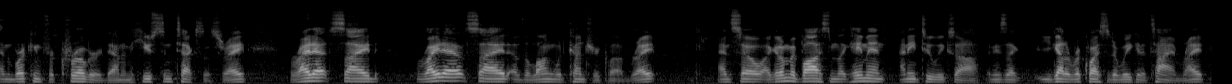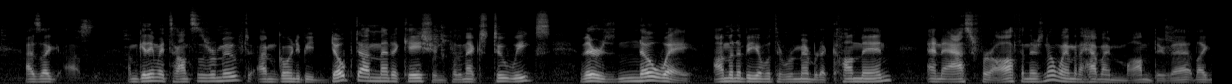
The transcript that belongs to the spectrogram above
and working for Kroger down in Houston, Texas. Right, right outside, right outside of the Longwood Country Club. Right. And so I get on my boss. And I'm like, "Hey man, I need two weeks off." And he's like, "You got to request it a week at a time, right?" I was like, "I'm getting my tonsils removed. I'm going to be doped on medication for the next two weeks. There's no way I'm gonna be able to remember to come in and ask for off, and there's no way I'm gonna have my mom do that. Like,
